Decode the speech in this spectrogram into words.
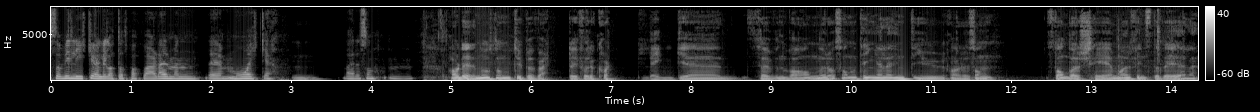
så vi liker veldig godt at pappa er der, men det må ikke Mm. være sånn. Mm. Har dere noen sånn type verktøy for å kartlegge søvnvaner og sånne ting, eller intervju, er det sånn standardskjemaer, fins det det, eller?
